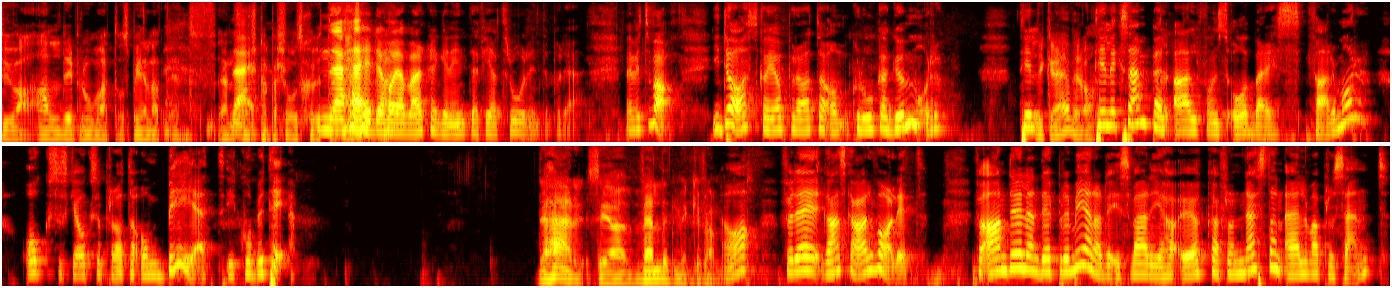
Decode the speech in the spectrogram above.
Du har aldrig provat att spela ett, en Nej. första persons skjutare? Nej, det har jag verkligen inte för jag tror inte på det. Men vet du vad? Idag ska jag prata om kloka gummor. Till, Vilka är vi då? till exempel Alfons Åbergs farmor. Och så ska jag också prata om B i KBT. Det här ser jag väldigt mycket fram emot. Ja, för det är ganska allvarligt. För andelen deprimerade i Sverige har ökat från nästan 11 procent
